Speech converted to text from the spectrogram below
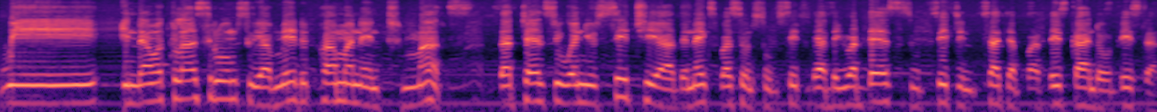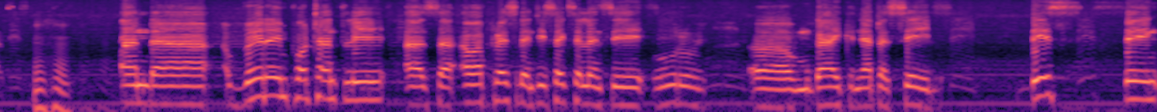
We, in our classrooms, we have made permanent marks that tells you when you sit here, the next person should sit there. Your desk should sit in such a this kind of distance. Mm-hmm. And uh, very importantly, as uh, our President, His Excellency Uhuru uh, Muigai Kenyatta said, this thing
